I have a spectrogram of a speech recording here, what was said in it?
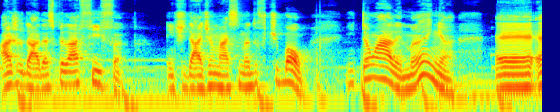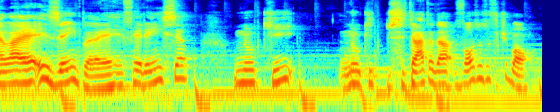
ajudadas pela FIFA entidade máxima do futebol. Então a Alemanha, é, ela é exemplo, ela é referência no que, no que se trata da volta do futebol.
